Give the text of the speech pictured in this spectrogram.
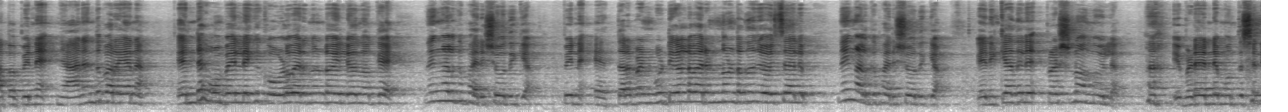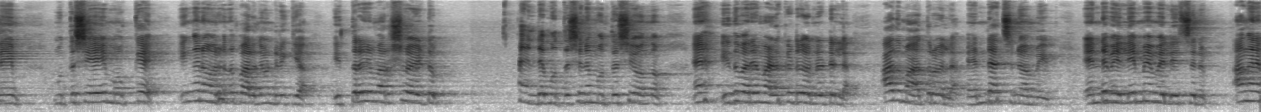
അപ്പൊ പിന്നെ ഞാൻ എന്ത് പറയാനാ? എന്റെ മൊബൈലിലേക്ക് കോൾ വരുന്നുണ്ടോ ഇല്ലയോ എന്നൊക്കെ നിങ്ങൾക്ക് പരിശോധിക്കാം. പിന്നെ എത്ര പെൺകുട്ടികളുടെ വരുന്നുണ്ടെന്ന് ചോദിച്ചാലും നിങ്ങൾക്ക് പരിശോധിക്കാം. എനിക്കതിൽ പ്രശ്നമൊന്നുമില്ല. ഇവിടെ എന്റെ മുത്തശ്ശനെയും മുത്തശ്ശിയെയും ഒക്കെ ഇങ്ങനെ ഓരോന്ന് പറഞ്ഞുകൊണ്ടിരിക്കുക ഇത്രയും വർഷമായിട്ടും എന്റെ മുത്തശ്ശനും മുത്തശ്ശിയും ഒന്നും ഏഹ് ഇതുവരെ വഴക്കിട്ട് കണ്ടിട്ടില്ല അത് മാത്രമല്ല എന്റെ അച്ഛനും അമ്മയും എന്റെ വലിയമ്മയും വലിയച്ഛനും അങ്ങനെ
